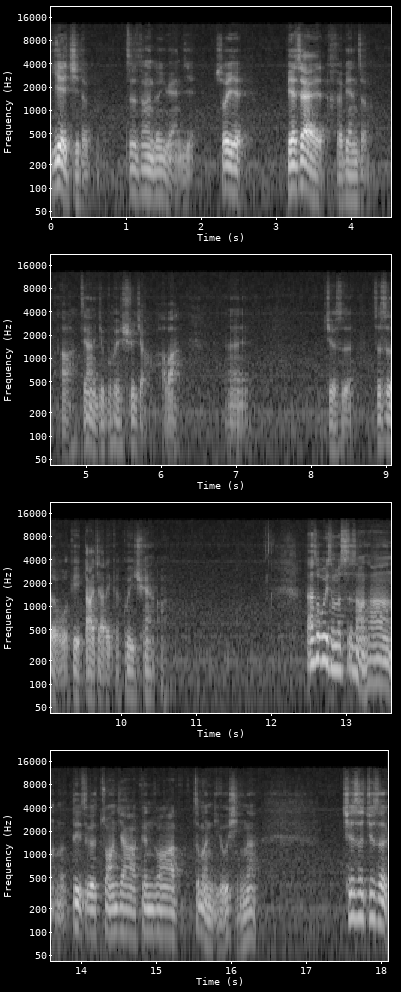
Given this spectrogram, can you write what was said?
业绩的股，这东西都远离。所以，别在河边走，啊，这样你就不会失脚，好吧？嗯，就是这是我给大家的一个规劝啊。但是为什么市场上对这个庄家跟庄啊这么流行呢？其实就是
